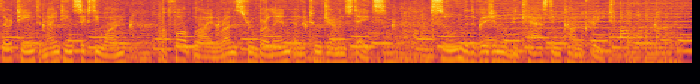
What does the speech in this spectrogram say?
13, 1961, a fault line runs through Berlin and the two German states. Soon the division would be cast in concrete.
